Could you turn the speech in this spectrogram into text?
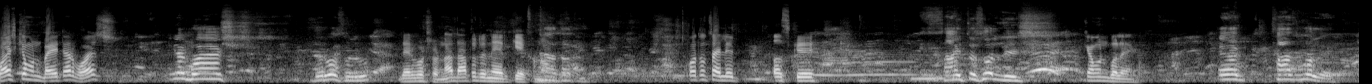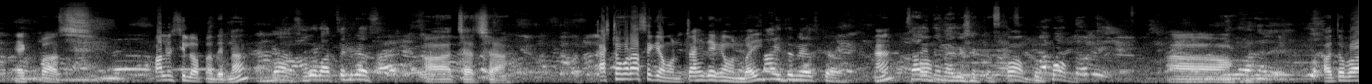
বয়স কেমন ভাই? এটার বয়স? এটার বয়স দেড় বছর দেড় বছর না? দাঁতটা নেই আর কি এখনও? কত চাইলে আজকে? সাই তো চল্লিশ। কেমন বলে? এক পাঁচ বলে। এক পাঁচ। পালের ছিল আপনাদের না? না বাচ্চা আচ্ছা আচ্ছা। কাস্টমার আছে কেমন? চাহিদা কেমন ভাই? হ্যাঁ? কম। কম। হয়তোবা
